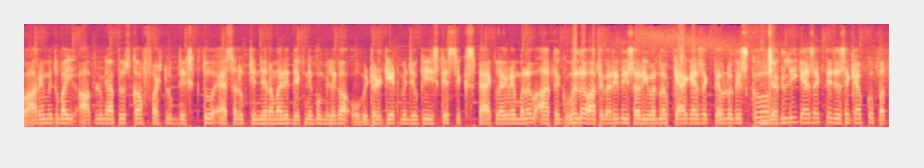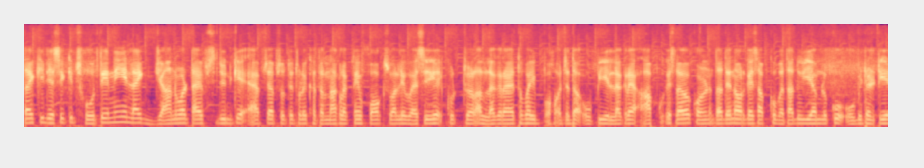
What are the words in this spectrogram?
बारे में। तो भाई, आप लोग यहाँ पे उसका फ़र्स्ट लुक देख सकते हो। ऐसा लुक चेंजर हमारे देखने को मिलेगा ओबी थर्टी में, जो कि इसके सिक्स पैक लग रहे हैं। मतलब आतंक मतलब आतंकवादी नहीं सॉरी मतलब क्या कह सकते हैं हम लोग इसको? जगली कह सकते हैं, जैसे कि आपको पता है कि जैसे कुछ होते नहीं है लाइक जानवर टाइप्स जिनके एप्स एप्स होते थोड़े खतरनाक लगते हैं। फॉक्स वाले वैसे ही कुछ थोड़ा लग रहा है तो भाई बहुत ज़्यादा ओपी लग रहा है। आपको कैसा लगा? कौन बता देना। और कैसे आपको बता दूँ, ये हम लोग को ओबी थर्टी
